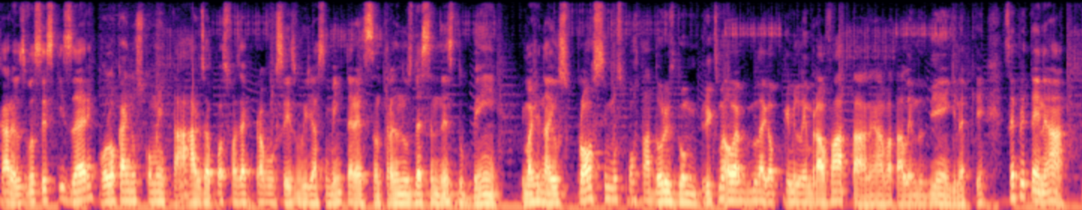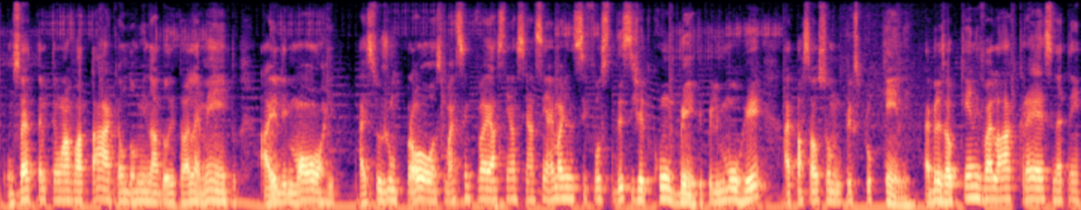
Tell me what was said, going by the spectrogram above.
Cara, se vocês quiserem, colocar aí nos comentários, eu posso fazer aqui para vocês um vídeo assim bem interessante, trazendo os descendentes do bem, Imagina aí os próximos portadores do Omnitrix, mas é legal porque me lembra Avatar, né? Avatar Lenda de Aang, né? Porque sempre tem, né? Ah, um certo tempo tem um Avatar que é um dominador de tal elemento, aí ele morre, aí surge um próximo, mas sempre vai assim, assim, assim. Aí imagina se fosse desse jeito com o Ben, tipo, ele morrer, aí passar o Somnitrix pro Kenny. Aí beleza, o Kenny vai lá, cresce, né, tem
